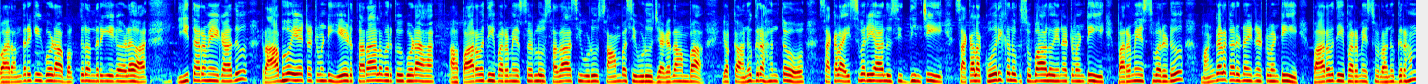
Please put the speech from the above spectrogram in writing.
వారందరికీ కూడా భక్తులందరికీ కూడా ఈ తరమే కాదు రాబోయేటటువంటి ఏడు తరాల వరకు కూడా ఆ పార్వతీ పరమేశ్వరులు సదాశివుడు సాంబశివుడు జగదాంబ యొక్క అనుగ్రహంతో సకల ఐశ్వర్యాలు సిద్ధించి సకల కోరికలకు శుభాలు అయినటువంటి పరమేశ్వరుడు మంగళకరుడైనటువంటి పార్వతీ పరమేశ్వరుల అనుగ్రహం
